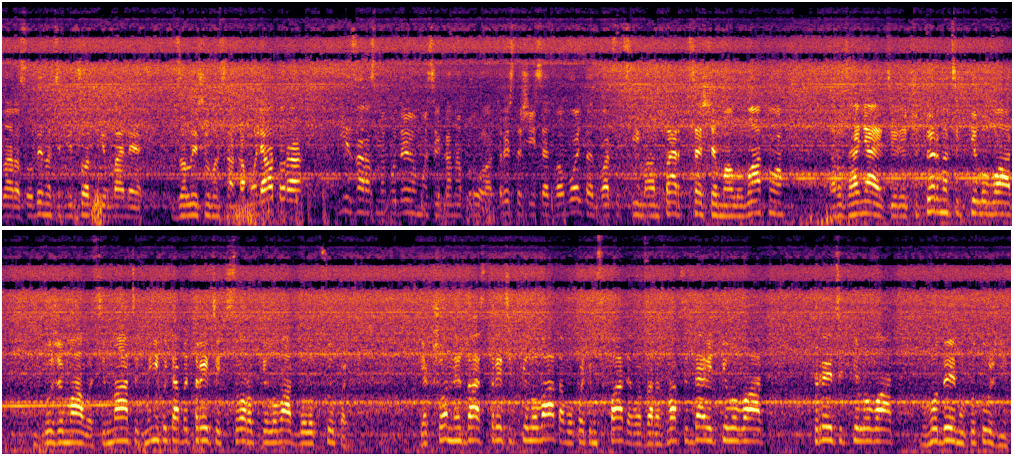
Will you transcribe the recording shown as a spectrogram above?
зараз 11% в мене залишилося акумулятора. І зараз ми подивимося, яка напруга. 362 вольта, 27 ампер, це ще маловато. Розганяється 14 кВт, дуже мало, 17, мені хоча б 30-40 кВт було б супер. Якщо не дасть 30 кВт або потім спаде, от зараз 29 кВт, 30 кВт в годину потужність.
